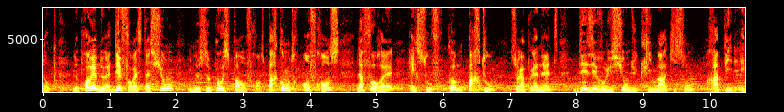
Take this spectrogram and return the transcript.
Donc le problème de la déforestation, il ne se pose pas en France. Par contre, en France, la forêt, elle souffre, comme partout sur la planète, des évolutions du climat qui sont rapides et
